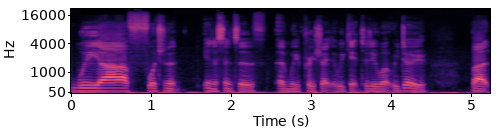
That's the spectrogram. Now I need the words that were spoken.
We are fortunate in the sense of, and we appreciate that we get to do what we do, but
